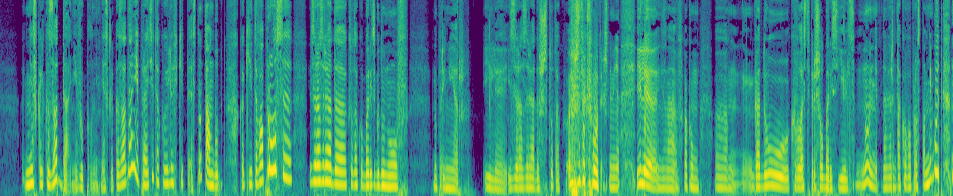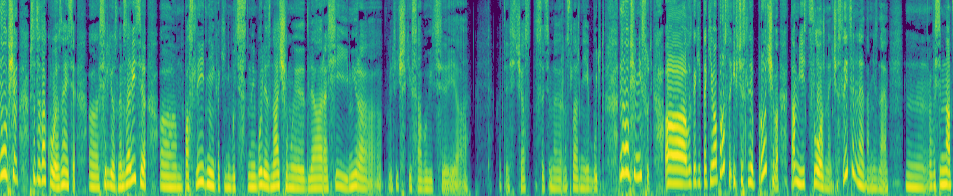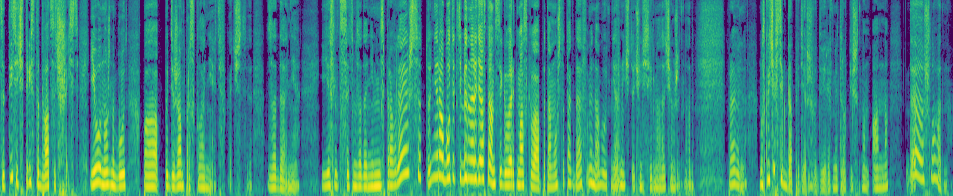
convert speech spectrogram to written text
несколько заданий, выполнить несколько заданий, пройти такой легкий тест. Ну, там будут какие-то вопросы из разряда «Кто такой Борис Годунов?», например, или из разряда «Что такое? Что так смотришь на меня?» Или, не знаю, в каком э, году к власти пришел Борис Ельцин. Ну, нет, наверное, такого вопроса там не будет. Ну, в общем, что-то такое, знаете, э, серьезное. Назовите э, последние какие-нибудь наиболее значимые для России и мира политические события Хотя сейчас с этим, наверное, сложнее будет. Ну, в общем, не суть. А, вот какие-то такие вопросы. И в числе прочего, там есть сложное числительное, там, не знаю, 18 326. Его нужно будет по падежам просклонять в качестве задания. И если ты с этим заданием не справляешься, то не работать тебе на радиостанции, говорит Москва, потому что тогда Фомина будет нервничать очень сильно. А зачем жить надо? Правильно. Москвичи всегда придерживают двери в метро, пишет нам Анна. Да уж ладно.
